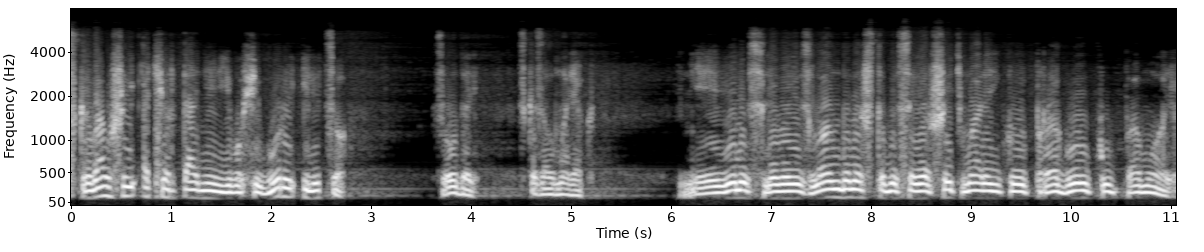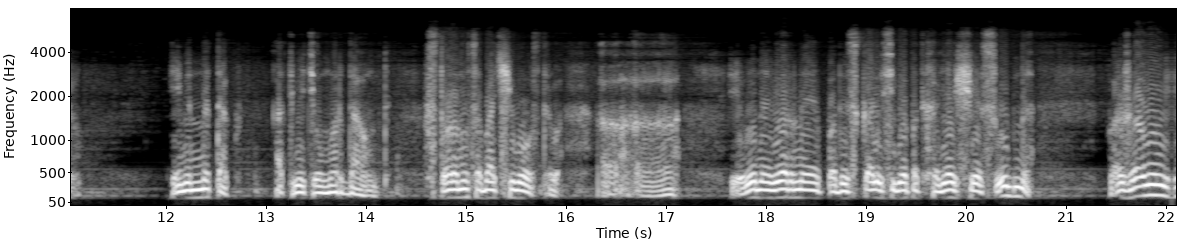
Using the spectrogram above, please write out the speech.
скрывавший очертания его фигуры и лицо. «Сударь», — сказал моряк, — «не явились ли вы из Лондона, чтобы совершить маленькую прогулку по морю?» «Именно так», — ответил Мордаунд, — «в сторону Собачьего острова». «Ага, и вы, наверное, подыскали себе подходящее судно? Пожалуй...»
